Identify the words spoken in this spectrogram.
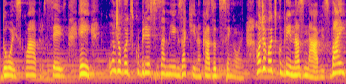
Dois, quatro, seis. Ei, Onde eu vou descobrir esses amigos? Aqui na casa do Senhor. Onde eu vou descobrir? Nas naves. Vai,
